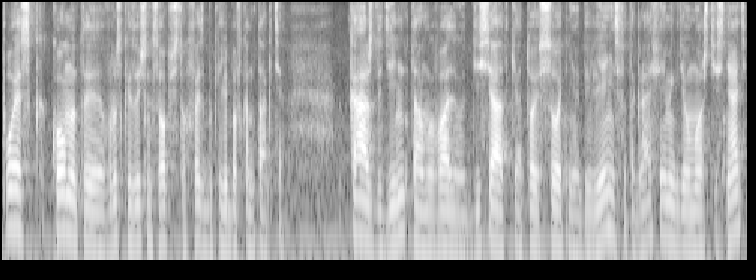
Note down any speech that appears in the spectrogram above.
поиск комнаты в русскоязычных сообществах в Фейсбуке либо ВКонтакте. Каждый день там вываливают десятки, а то и сотни объявлений с фотографиями, где вы можете снять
